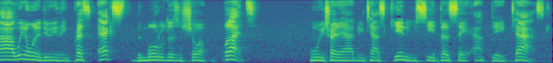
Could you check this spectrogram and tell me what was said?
Ah, uh, we don't want to do anything. Press X, the modal doesn't show up. But when we try to add new task again, you see it does say update task.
